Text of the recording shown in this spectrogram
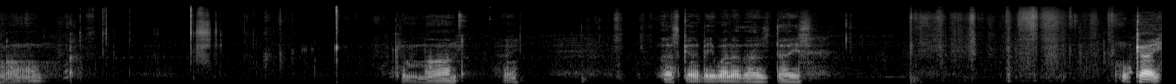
Oh, come on. That's going to be one of those days. Okay,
